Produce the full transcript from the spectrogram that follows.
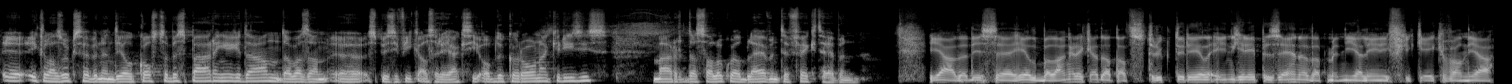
eh, ik las ook, ze hebben een deel kostenbesparingen gedaan. Dat was dan uh, specifiek als reactie op de coronacrisis. Maar dat zal ook wel blijvend effect hebben. Ja, dat is eh, heel belangrijk, hè, dat dat structurele ingrepen zijn. Hè, dat men niet alleen heeft gekeken van ja,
